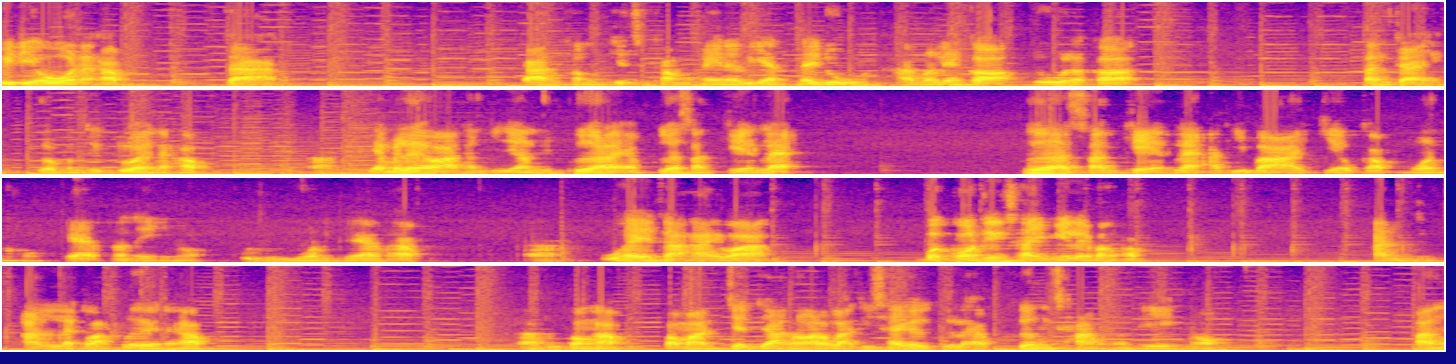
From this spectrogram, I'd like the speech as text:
วิดีโอนะครับ จากการทำกิจกรรมให้นักเรียนได้ดูนะครับนักเรียนก็ดูแล้วก็ตั้งใจจดบันทึกด้วยนะครับอ่าเขียนไปเลยว่าทำกิจกรรมนี้เพื่ออะไรครับ เพื่อสังเกตและ เพื่อสังเกตและอธิบายเกี่ยวกับมวลของแก๊สนั่นเองเนาะพูดถึงมวลแก๊สครับครูให้ทายว่าอุปกรณ์ที่ใช้มีอะไรบ้างครับ อันอันหลักๆเลยนะครับถูกต้องครับประมาณ 7 อย่างเนาะหลักๆที่ใช้ก็คืออะไรครับเครื่องช่างนั่นเองเนาะทั้ง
